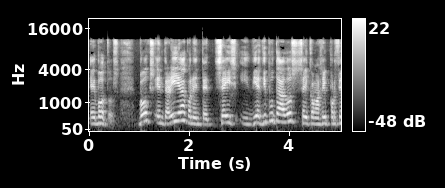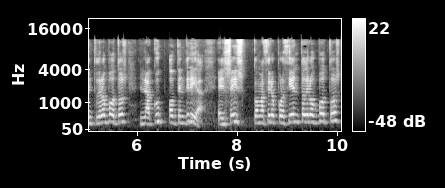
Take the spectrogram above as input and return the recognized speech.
eh, votos. Vox entraría con entre 6 y 10 diputados, 6,6% de los votos. La CUP obtendría el 6,0% de los votos,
